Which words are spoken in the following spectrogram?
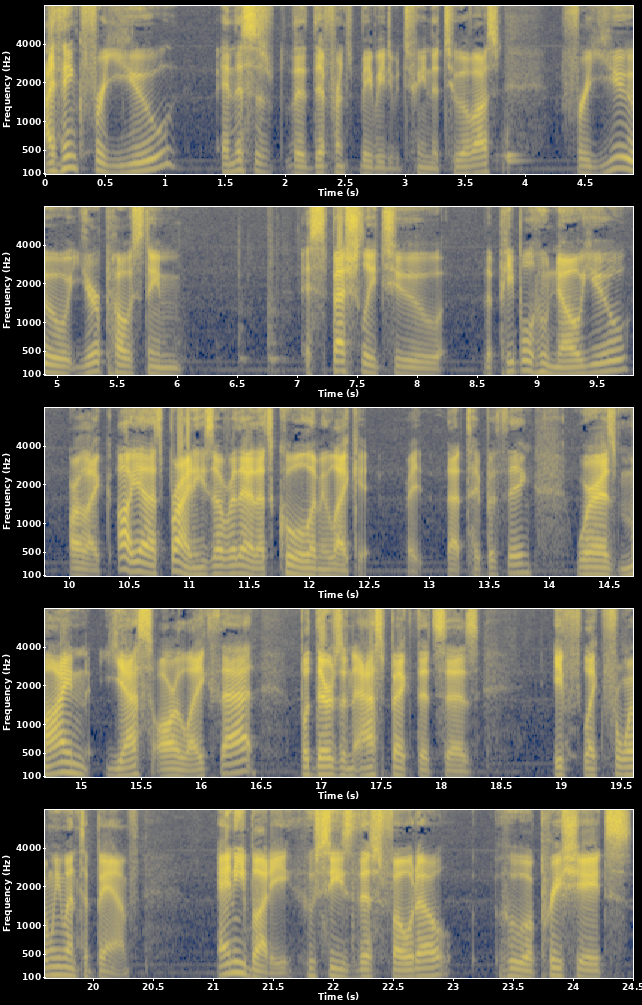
I think for you, and this is the difference maybe between the two of us. For you, you're posting, especially to the people who know you, are like, oh yeah, that's Brian. He's over there. That's cool. Let me like it. Right, that type of thing. Whereas mine, yes, are like that, but there's an aspect that says, if like for when we went to Banff, anybody who sees this photo who appreciates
